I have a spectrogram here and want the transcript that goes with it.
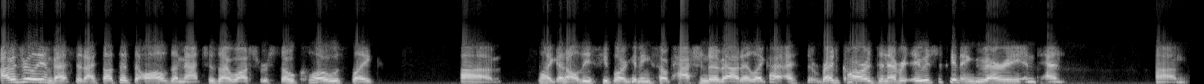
I was really invested. I thought that the, all of the matches I watched were so close. Like, um, like, and all these people are getting so passionate about it. Like, I, I red cards and every, it was just getting very intense. Um,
